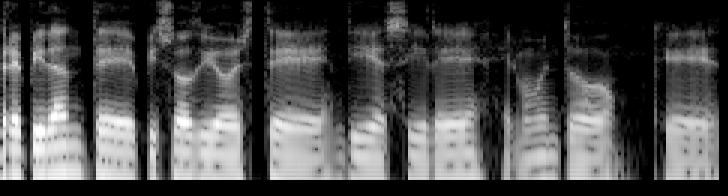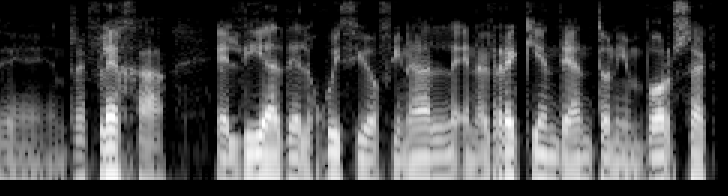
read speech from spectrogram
Trepidante episodio este Dies Irae, el momento que eh, refleja el día del juicio final en el Requiem de Antonin Borsak,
